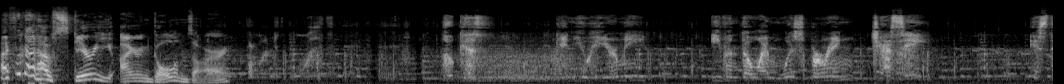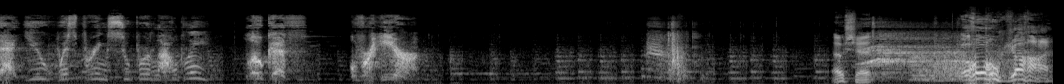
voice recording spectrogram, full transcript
I forgot how scary Iron Golems are. Oh shit. Oh god.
